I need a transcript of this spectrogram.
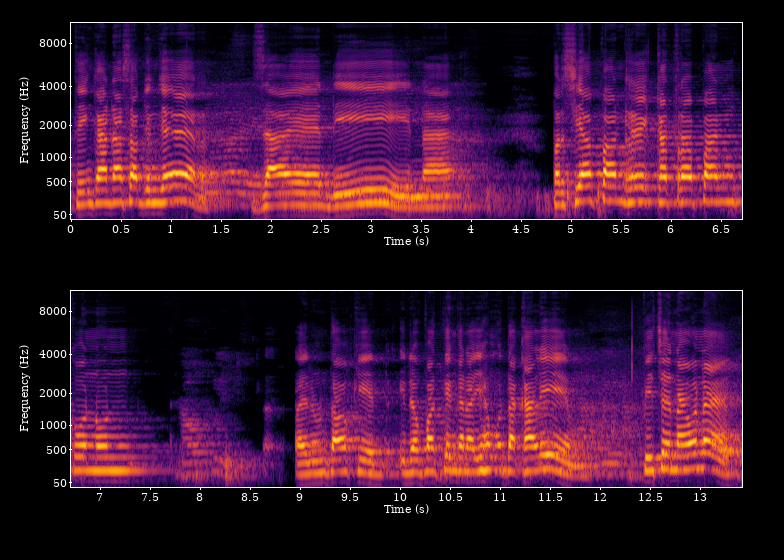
Tingkah nasab jeung jr zaidina. Persiapan rekatrapan kunun lain taukid idopatkeun kana ieu mutakalim. Piceun naonna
